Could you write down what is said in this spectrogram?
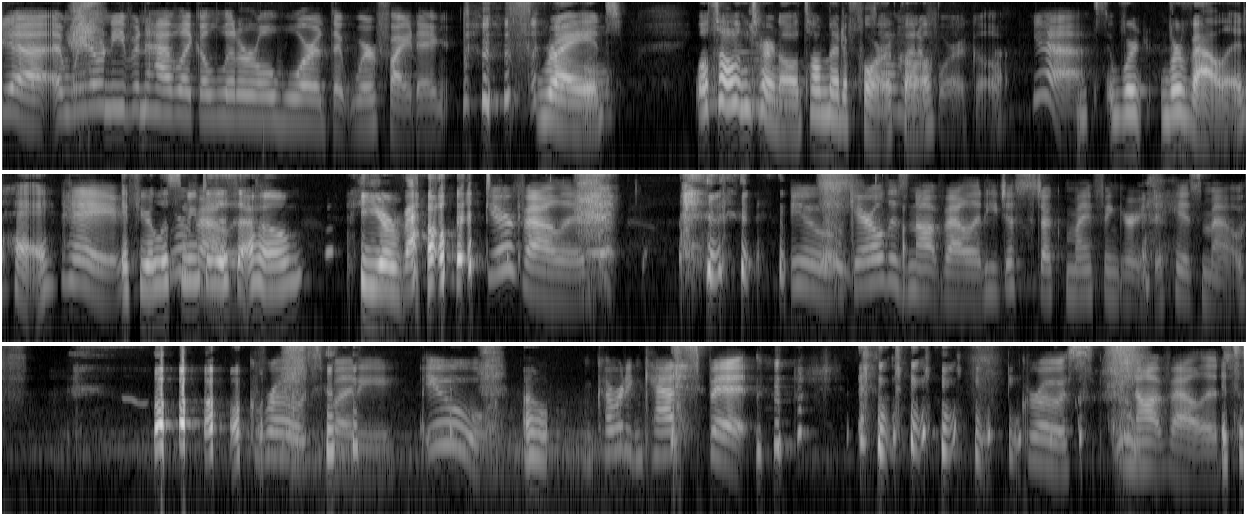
Yeah, and we don't even have like a literal ward that we're fighting. So, right. Well, it's all internal. It's all it's all metaphorical. metaphorical. Yeah. We're we're valid. Hey, Hey. if you're listening to this at home, you're valid. You're valid. Ew, Gerald is not valid. He just stuck my finger into his mouth. Gross, buddy. Ew. oh. I'm covered in cat spit. Gross. Not valid. it's a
